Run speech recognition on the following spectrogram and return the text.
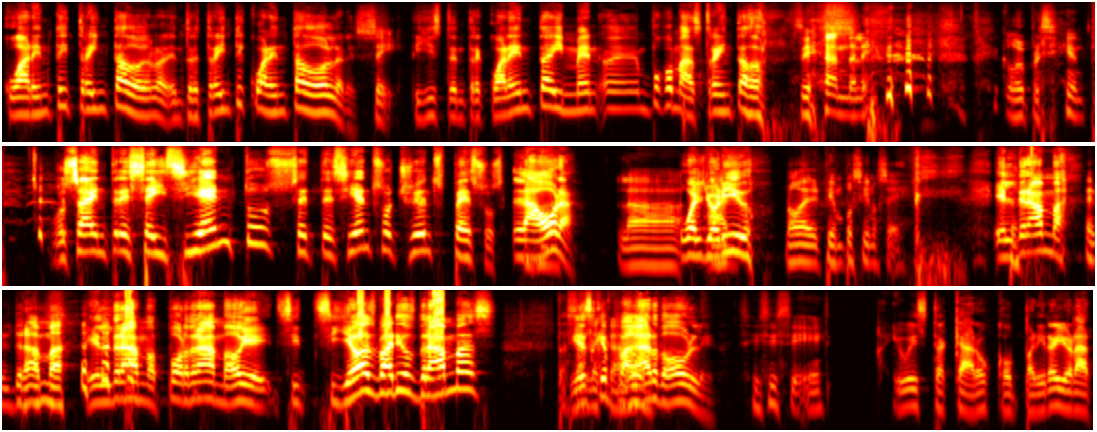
40 y 30 dólares, entre 30 y 40 dólares. Sí. Dijiste entre 40 y men- eh, un poco más, 30 dólares. Sí, ándale. como el presidente. O sea, entre 600, 700, 800 pesos la hora. La, O el ah, llorido. no, el tiempo sí no sé. El drama. El drama. El drama, por drama. Oye, si, si llevas varios dramas, Te tienes que caro. pagar doble. Sí, sí, sí. Güey, está caro como para ir a llorar.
